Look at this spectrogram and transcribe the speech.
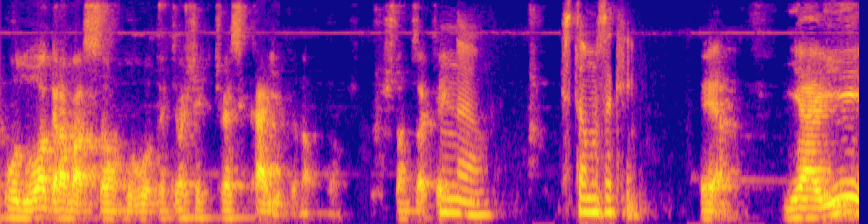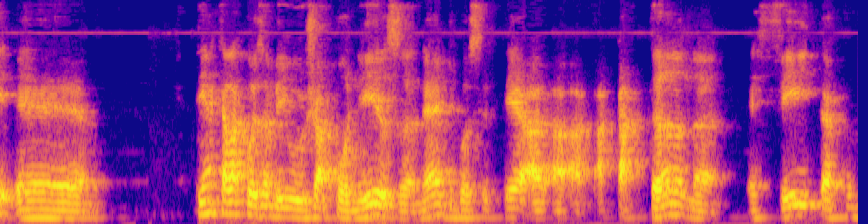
pulou a gravação do outro aqui, eu achei que tivesse caído. Não, então, estamos aqui. Não, estamos aqui. É. E aí, é, tem aquela coisa meio japonesa, né? De você ter a, a, a katana é feita com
